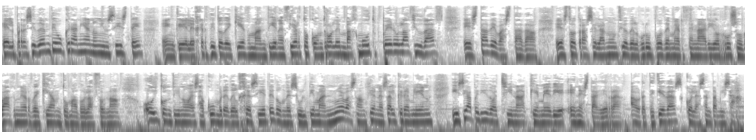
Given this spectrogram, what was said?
El presidente ucraniano insiste en que el ejército de Kiev mantiene cierto control en Bakhmut, pero la ciudad está devastada. Esto tras el anuncio del grupo de mercenarios ruso Wagner de que han tomado la zona. Hoy continúa esa cumbre del G7 donde se ultiman nuevas sanciones al Kremlin y se ha pedido a China que medie en esta guerra. Ahora te quedas con la Santa Misa.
